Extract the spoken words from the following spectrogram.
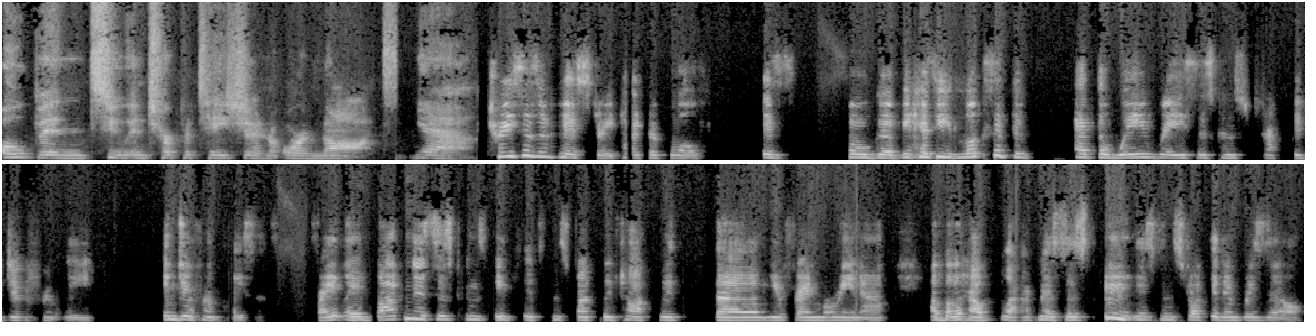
open to interpretation or not yeah traces of history patrick wolfe is so good because he looks at the at the way race is constructed differently in different places, right? Like blackness is it's constructed. We've talked with uh, your friend Marina about how blackness is is constructed in Brazil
